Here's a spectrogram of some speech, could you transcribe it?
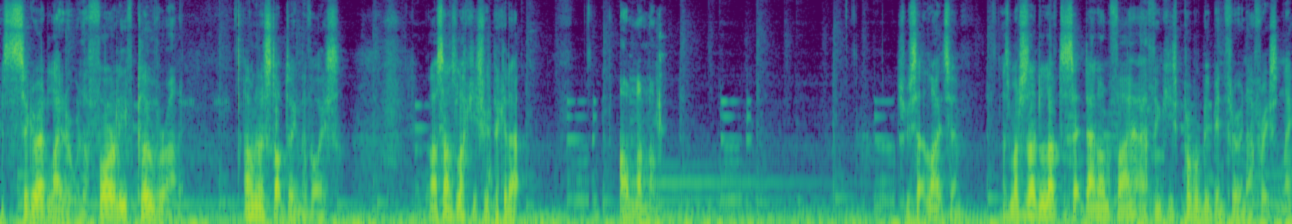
it's a cigarette lighter with a four-leaf clover on it. I'm going to stop doing the voice. Well, that sounds lucky. Should we pick it up? Oh, nom nom. Should we set light to him? As much as I'd love to set Dan on fire, I think he's probably been through enough recently.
